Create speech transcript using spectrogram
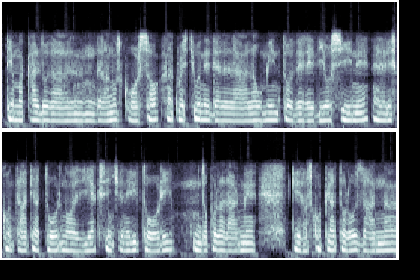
tema caldo da, dell'anno scorso, la questione dell'aumento delle diossine eh, riscontrate attorno agli ex inceneritori dopo l'allarme che era scoppiato a Losanna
